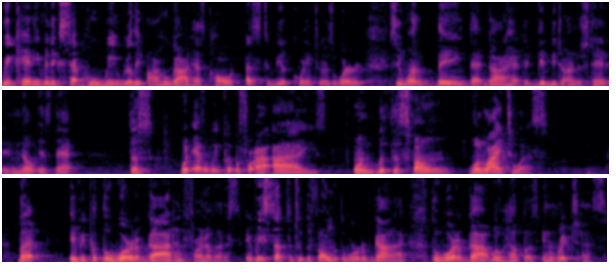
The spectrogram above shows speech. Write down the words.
we can't even accept who we really are, who God has called us to be according to his word. See, one thing that God had to get me to understand and know is that this whatever we put before our eyes on with this phone will lie to us. But if we put the Word of God in front of us, if we substitute the phone with the Word of God, the Word of God will help us, enrich us,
